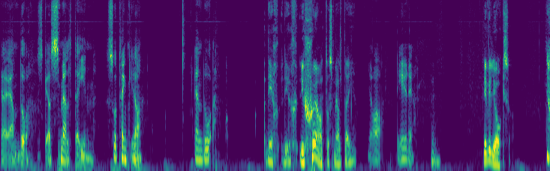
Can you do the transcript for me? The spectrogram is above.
jag ändå ska smälta in. Så tänker jag ändå. Det är, det, är, det är skönt att smälta in. Ja, det är ju det. Det vill jag också.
